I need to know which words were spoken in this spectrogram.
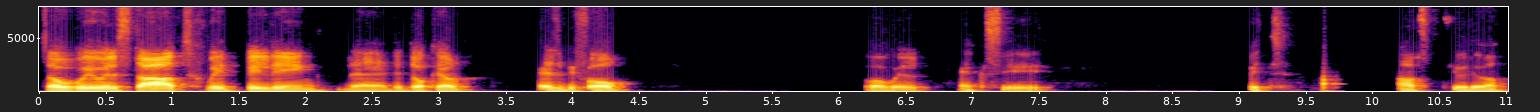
So we will start with building the, the Docker as before. So we'll exit with RStudio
